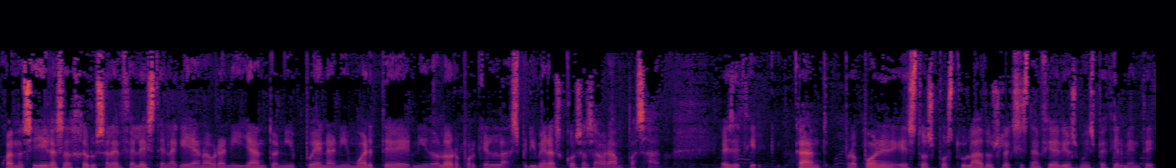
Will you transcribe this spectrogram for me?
cuando se llega a Jerusalén celeste en la que ya no habrá ni llanto, ni pena, ni muerte, ni dolor, porque las primeras cosas habrán pasado. Es decir, Kant propone estos postulados, la existencia de Dios muy especialmente,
